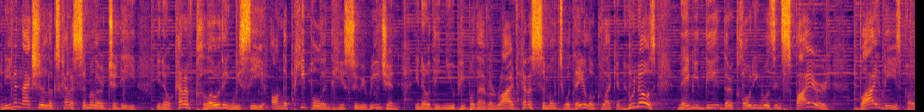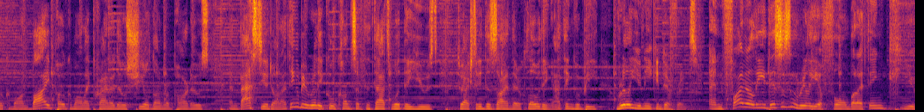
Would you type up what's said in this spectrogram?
and even actually looks kind of similar to the, you know, kind of clothing we see on the people in the Hisui region, you know, the new people that have arrived, kind of similar to what they look like, and who knows, maybe the, their clothing was inspired by these Pokemon, by Pokemon like Cranidos, Shieldon, Rampardos, and Bastiodon. I think it'd be a really cool concept if that's what they used to actually design their clothing. I think it would be really unique and different. And finally, this isn't really a form, but I think you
